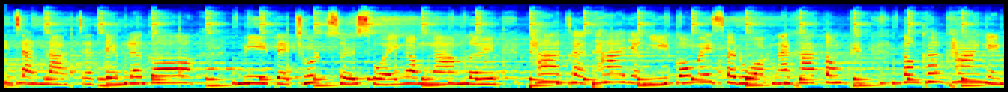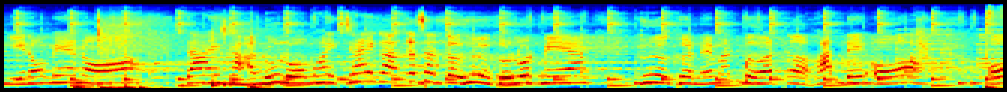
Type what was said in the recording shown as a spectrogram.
นี้จัดหนักจะเต็มแล้วก็มีแต่ชุดสวยๆงามๆเลย ถ้าจะท่าอย่างนี้ก็ไม่สะดวกนะคะ ต้องต้องข้างๆอย่างนี้เนาะแม่เนาะได้ค่ะอนุโลมให้ใช่ค่ะกษัตริย์เกิดหือคือรถเมียหือคือไหนมันเบิดเออฮันเดโอโอ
